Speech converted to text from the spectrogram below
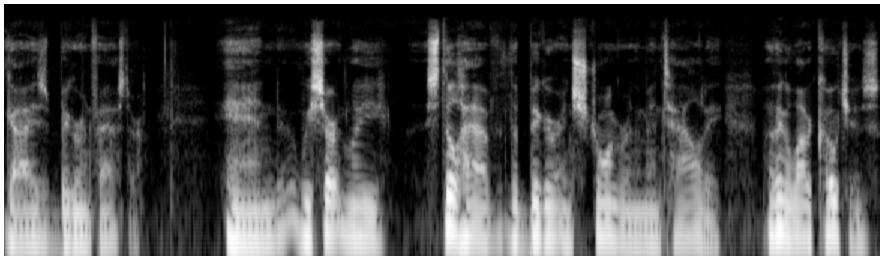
guys bigger and faster. And we certainly still have the bigger and stronger in the mentality. I think a lot of coaches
